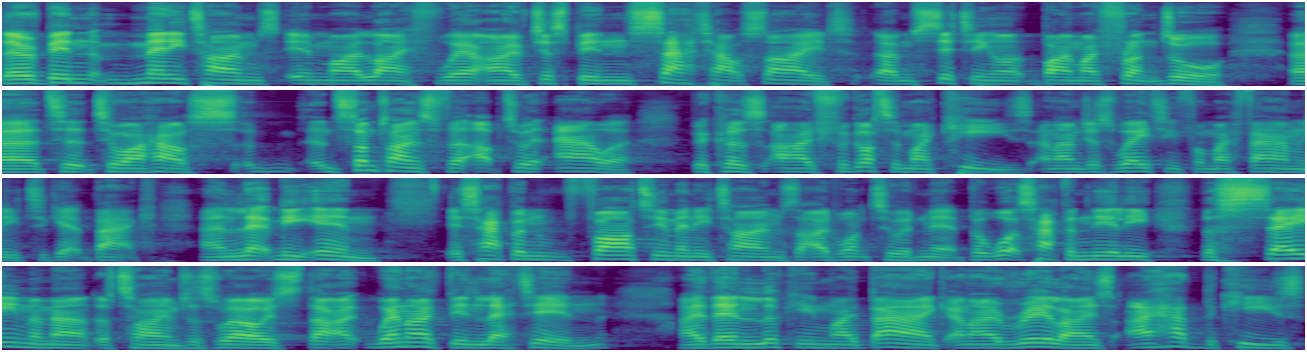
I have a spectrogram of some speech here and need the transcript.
There have been many times in my life where I've just been sat outside, um, sitting by my front door uh, to, to our house, and sometimes for up to an hour because I've forgotten my keys and I'm just waiting for my family to get back and let me in. It's happened far too many times that I'd want to admit. But what's happened nearly the same amount of times as well is that when I've been let in, I then look in my bag and I realize I had the keys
